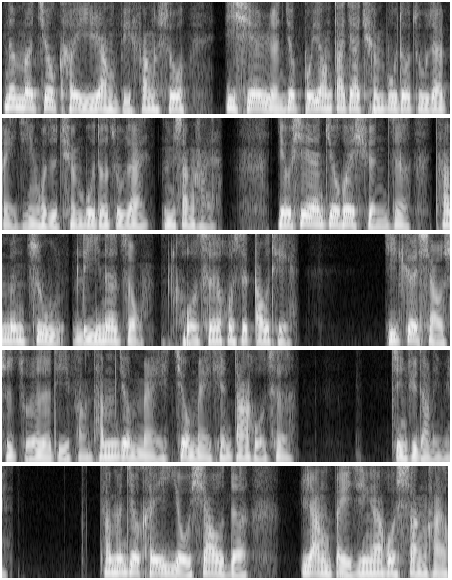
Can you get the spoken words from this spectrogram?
那么就可以让，比方说。一些人就不用大家全部都住在北京或者全部都住在嗯上海，有些人就会选择他们住离那种火车或是高铁一个小时左右的地方，他们就每就每天搭火车进去到里面，他们就可以有效的让北京啊或上海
